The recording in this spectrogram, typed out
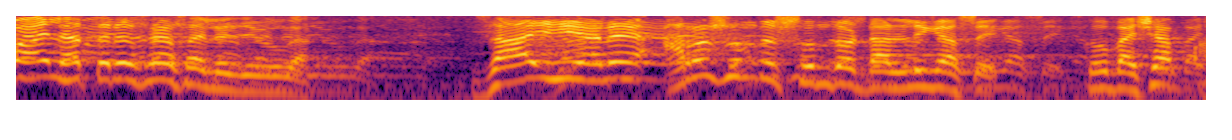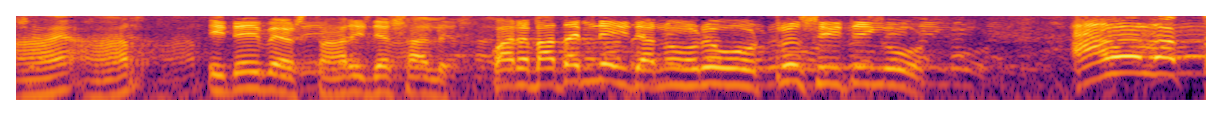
মাইল হাতে রেসে আসাইলে যাব যাই হিয়ানে আরও সুন্দর সুন্দর ডার্লিং আছে। কো ভাই সাহেব আর, এটাই ব্যস্ত, আর এটা সালে। পারে বাদাম নেই, এটা ওরে, ওট সিটিং ওট। আরও লক্ষ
